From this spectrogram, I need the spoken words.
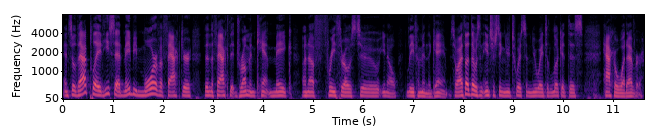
And so that played, he said, maybe more of a factor than the fact that Drummond can't make enough free throws to, you know, leave him in the game. So I thought that was an interesting new twist and new way to look at this hack or whatever.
